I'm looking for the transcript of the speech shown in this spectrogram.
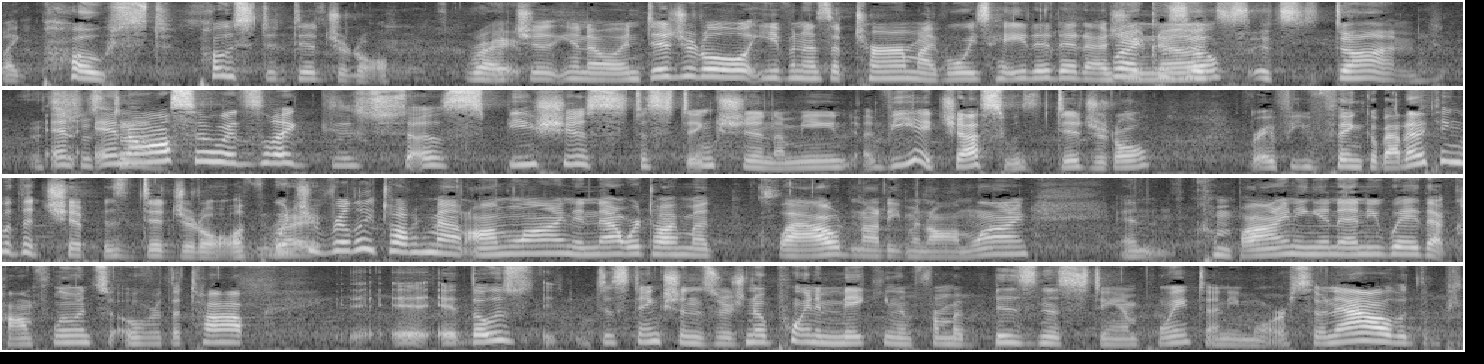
like post post digital. Right. Which, you know, and digital, even as a term, I've always hated it, as right, you because know. it's it's done. And and uh, also, it's like a specious distinction. I mean, VHS was digital. right, If you think about it, anything with a chip is digital. If What you're really talking about online, and now we're talking about cloud, not even online, and combining it anyway, that confluence over the top. It, it, those distinctions, there's no point in making them from a business standpoint anymore. So now, with the p-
